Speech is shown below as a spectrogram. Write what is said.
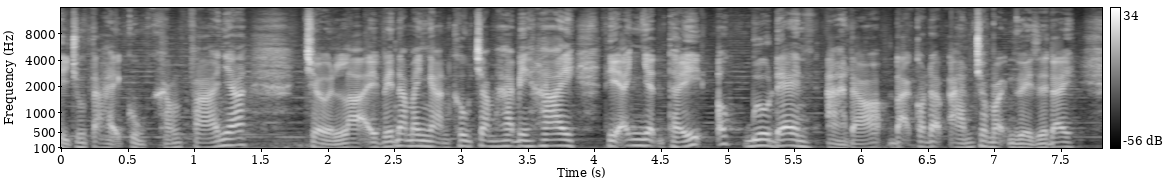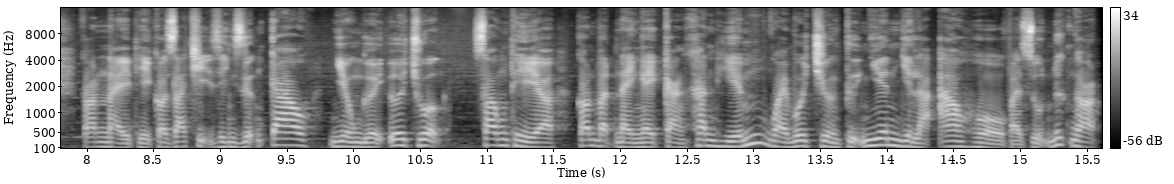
thì chúng ta hãy cùng khám phá nhá. Trở lại với năm 2022 thì anh nhận thấy ốc bươu đen, à đó, đã có đáp án cho mọi người rồi đây. Con này thì có giá trị dinh dưỡng cao, nhiều người ưa chuộng. Xong thì ờ, con vật này ngày càng khan hiếm ngoài môi trường tự nhiên như là ao hồ và ruộng nước ngọt.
